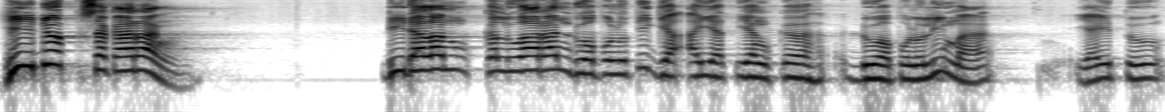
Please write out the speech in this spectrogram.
Hidup sekarang. Di dalam keluaran 23 ayat yang ke-25 yaitu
